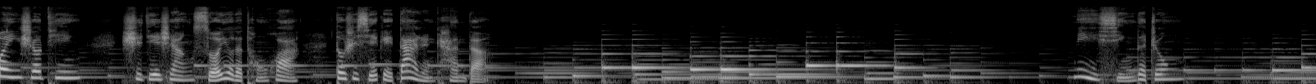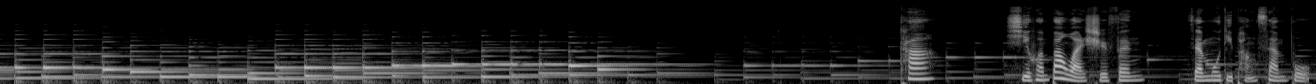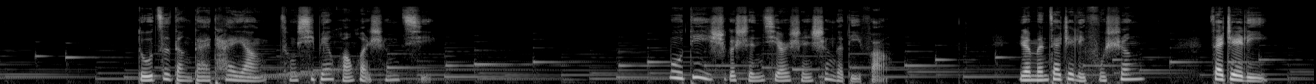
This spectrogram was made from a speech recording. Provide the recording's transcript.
欢迎收听《世界上所有的童话都是写给大人看的》。逆行的钟，他喜欢傍晚时分在墓地旁散步。独自等待太阳从西边缓缓升起。墓地是个神奇而神圣的地方，人们在这里复生，在这里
